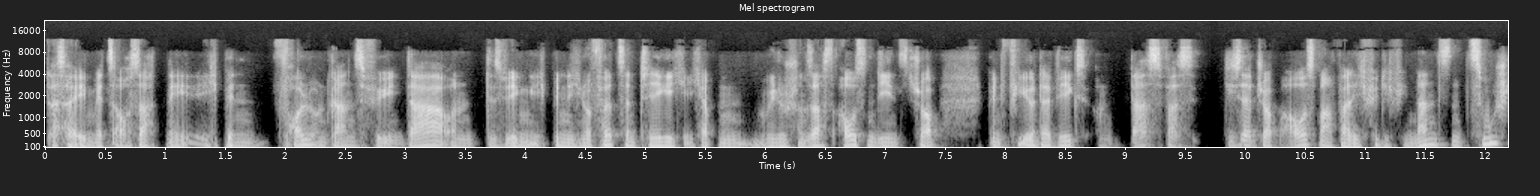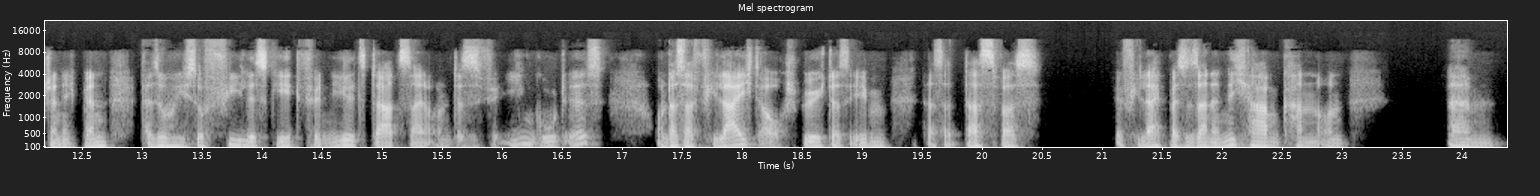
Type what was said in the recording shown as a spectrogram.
dass er eben jetzt auch sagt, nee, ich bin voll und ganz für ihn da und deswegen, ich bin nicht nur 14-tägig, ich habe einen, wie du schon sagst, Außendienstjob, bin viel unterwegs und das, was dieser Job ausmacht, weil ich für die Finanzen zuständig bin, versuche ich so viel es geht für Nils da zu sein und dass es für ihn gut ist und dass er vielleicht auch, spüre ich das eben, dass er das, was er vielleicht bei Susanne nicht haben kann und, ähm,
